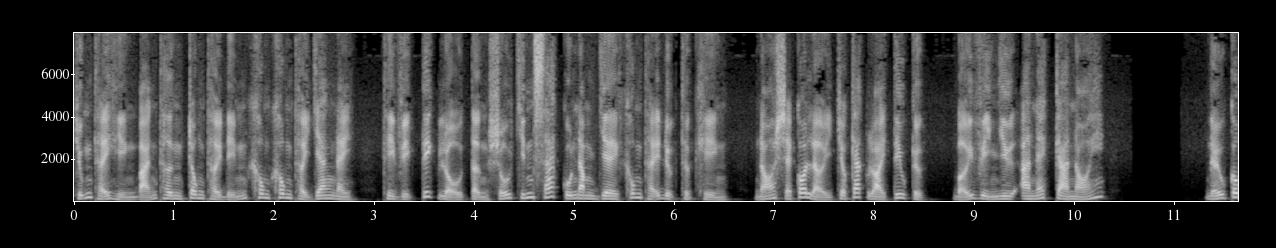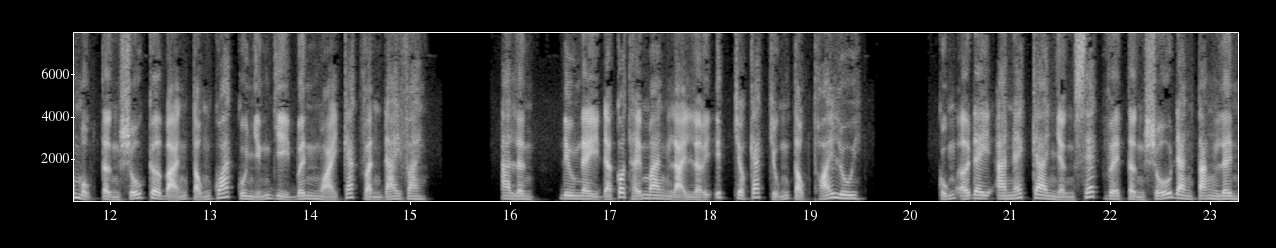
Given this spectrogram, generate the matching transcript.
chúng thể hiện bản thân trong thời điểm không không thời gian này, thì việc tiết lộ tần số chính xác của 5G không thể được thực hiện, nó sẽ có lợi cho các loài tiêu cực, bởi vì như Aneka nói, nếu có một tần số cơ bản tổng quát của những gì bên ngoài các vành đai vang. Alan, điều này đã có thể mang lại lợi ích cho các chủng tộc thoái lui. Cũng ở đây Aneka nhận xét về tần số đang tăng lên,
